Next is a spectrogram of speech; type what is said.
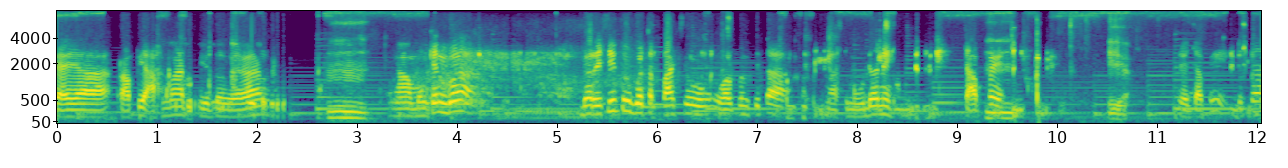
kayak Raffi Ahmad gitu ya kan? Hmm. nah mungkin gue dari situ gue terpacu walaupun kita masih muda nih capek. Hmm. iya. Ya tapi kita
